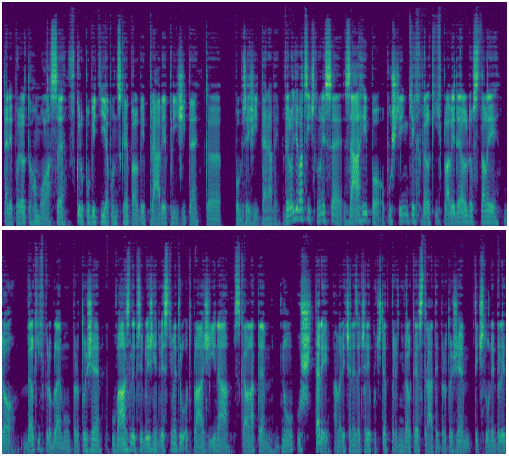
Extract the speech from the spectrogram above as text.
tady podél toho mola se v krupobytí japonské palby právě plížíte k pobřeží Teravy. Vyloďovací čluny se záhy po opuštění těch velkých plavidel dostali do velkých problémů, protože uvázli přibližně 200 metrů od pláží na skalnatém dnu. Už tady američané začali počítat první velké ztráty, protože ty čluny byly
